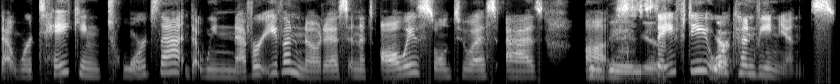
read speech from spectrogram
that we're taking towards that that we never even notice. And it's always sold to us as uh, safety or yeah. convenience.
